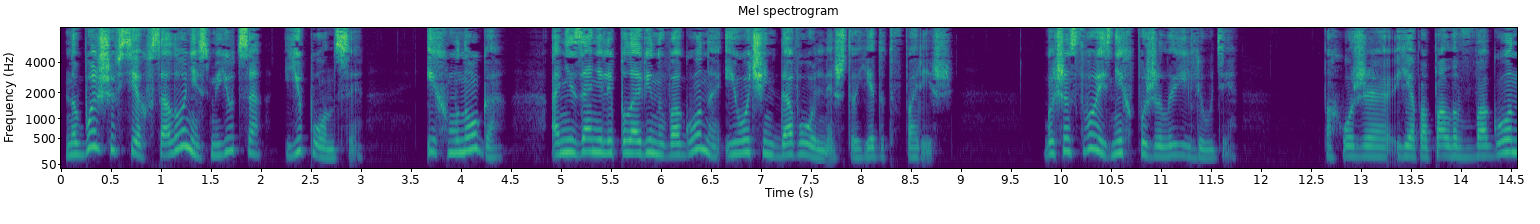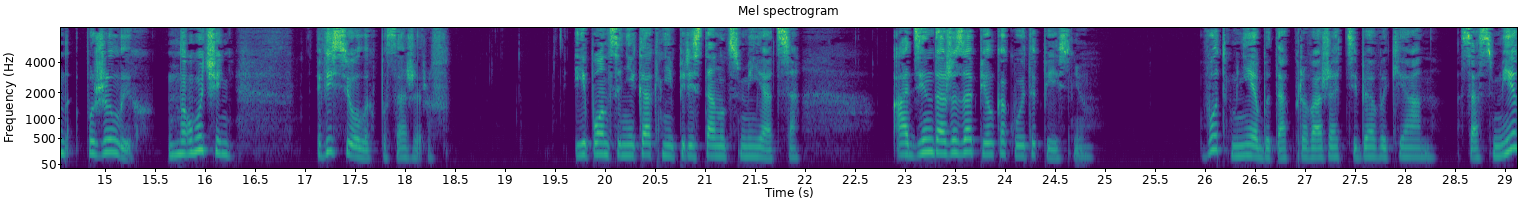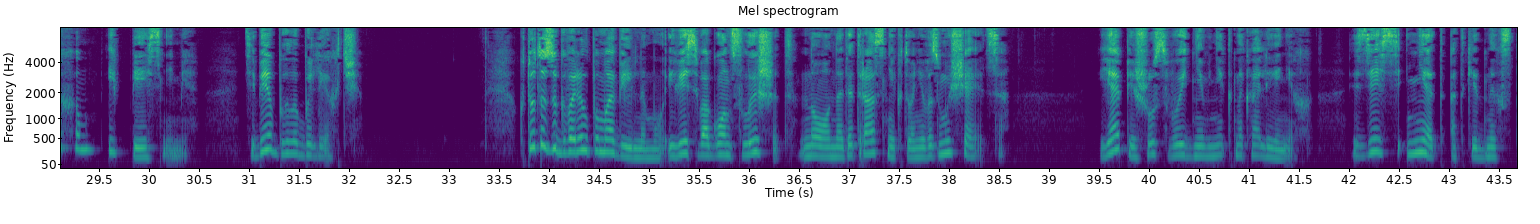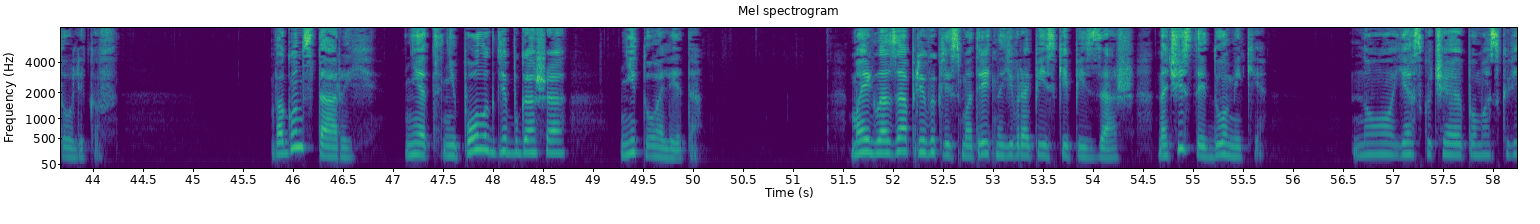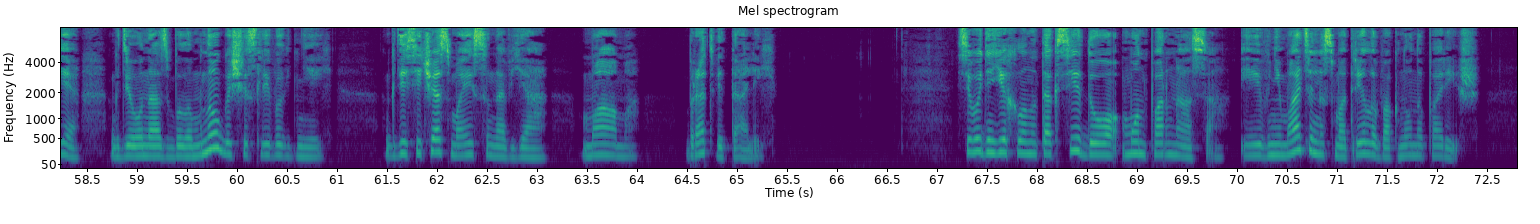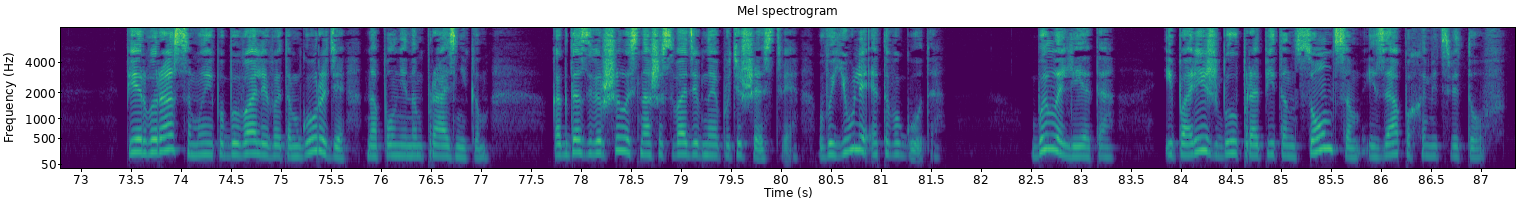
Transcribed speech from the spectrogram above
Но больше всех в салоне смеются японцы. Их много, они заняли половину вагона и очень довольны, что едут в Париж. Большинство из них пожилые люди. Похоже, я попала в вагон пожилых, но очень веселых пассажиров. Японцы никак не перестанут смеяться – один даже запел какую-то песню. «Вот мне бы так провожать тебя в океан, со смехом и песнями. Тебе было бы легче». Кто-то заговорил по мобильному, и весь вагон слышит, но на этот раз никто не возмущается. Я пишу свой дневник на коленях. Здесь нет откидных столиков. Вагон старый. Нет ни полок для багажа, ни туалета. Мои глаза привыкли смотреть на европейский пейзаж, на чистые домики. Но я скучаю по Москве, где у нас было много счастливых дней, где сейчас мои сыновья, мама, брат Виталий. Сегодня ехала на такси до Монпарнаса и внимательно смотрела в окно на Париж. Первый раз мы побывали в этом городе, наполненном праздником – когда завершилось наше свадебное путешествие в июле этого года. Было лето, и Париж был пропитан солнцем и запахами цветов.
